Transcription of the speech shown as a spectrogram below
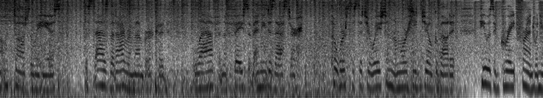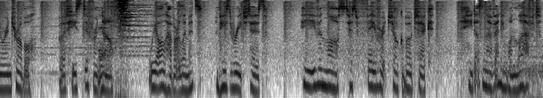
Not with Dajh the way he is. The Sazh that I remember could laugh in the face of any disaster. The worse the situation, the more he'd joke about it. He was a great friend when you were in trouble, but he's different now. We all have our limits, and he's reached his. He even lost his favorite chocobo chick. He doesn't have anyone left.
